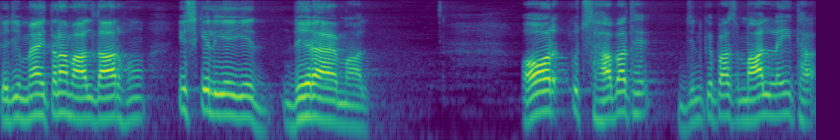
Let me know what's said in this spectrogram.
کہ جی میں اتنا مالدار ہوں، اس کے لیے یہ دے رہا ہے مال۔ اور کچھ صحابہ تھے جن کے پاس مال نہیں تھا،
